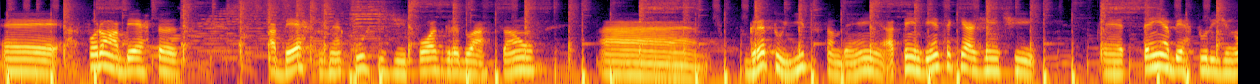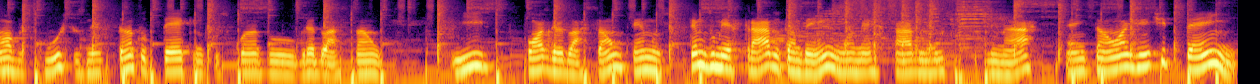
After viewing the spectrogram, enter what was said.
é, foram abertas abertos, né, cursos de pós-graduação ah, gratuitos também. A tendência é que a gente é, tenha abertura de novos cursos, né, tanto técnicos quanto graduação e pós-graduação. Temos, temos o mestrado também, um mestrado multidisciplinar. É, então a gente tem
